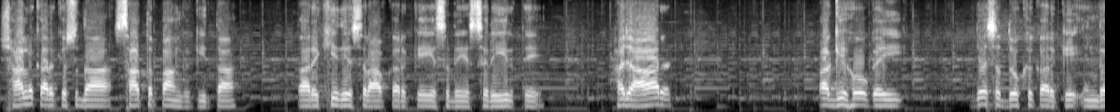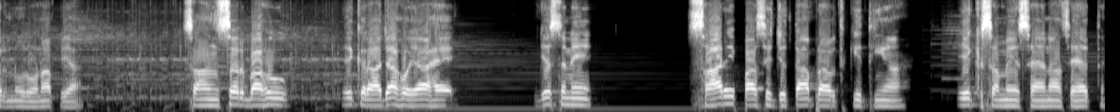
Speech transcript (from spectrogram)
ਛਲ ਕਰਕੇ ਉਸ ਦਾ ਸਤ ਭੰਗ ਕੀਤਾ ਤਾਂ ਰਿਖੀ ਦੇ ਸ਼ਰਾਪ ਕਰਕੇ ਇਸ ਦੇ ਸਰੀਰ ਤੇ ਹਜ਼ਾਰ ਭਾਗੀ ਹੋ ਗਈ, ਜਿਸ ਦੁੱਖ ਕਰਕੇ ਇੰਦਰ ਨੂੰ ਰੋਣਾ ਪਿਆ। ਸੰਸਰ ਬਾਹੂ ਇੱਕ ਰਾਜਾ ਹੋਇਆ ਹੈ, ਜਿਸ ਨੇ ਸਾਰੇ ਪਾਸੇ ਜਿੱਤਾਂ ਪ੍ਰਾਪਤ ਕੀਤੀਆਂ। ਇੱਕ ਸਮੇਂ ਸੈਨਾ ਸਹਿਤ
